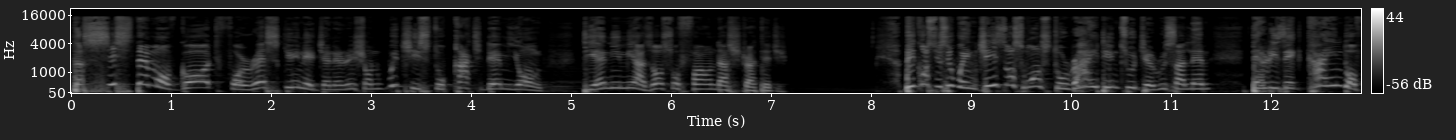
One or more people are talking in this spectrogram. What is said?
the system of God for rescuing a generation, which is to catch them young, the enemy has also found that strategy. Because you see, when Jesus wants to ride into Jerusalem, there is a kind of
